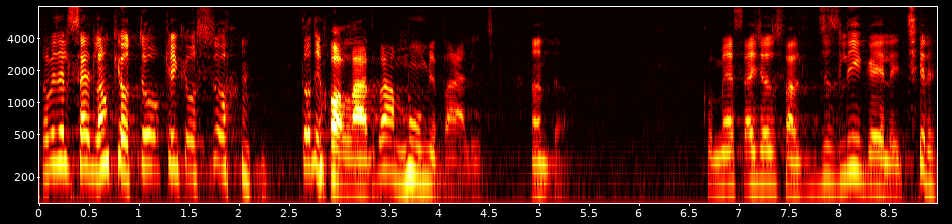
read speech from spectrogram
Talvez ele saia de lá, onde eu estou, quem que eu sou, todo enrolado, com uma múmia paralítica, andando. Começa, aí Jesus fala, desliga ele aí, tira,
